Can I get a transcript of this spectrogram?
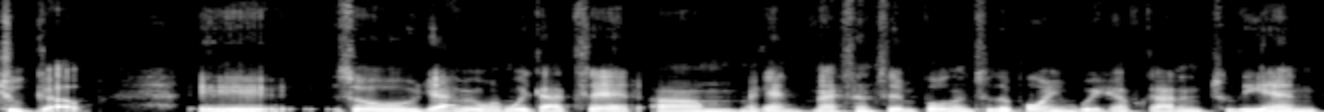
to go. Uh, so yeah, everyone. With that said, um, again, nice and simple and to the point. We have gotten to the end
